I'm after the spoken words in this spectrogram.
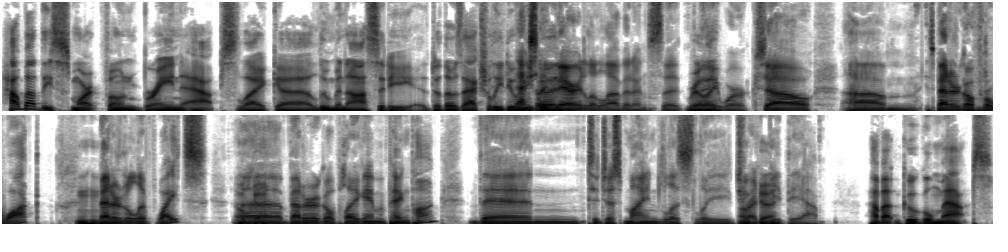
How about these smartphone brain apps like uh, Luminosity? Do those actually do Actually, any good? very little evidence that Really? they work. So um, it's better to go for a walk, better to lift weights, uh, Mm-hmm. Okay. better to go play a game of ping pong than to just mindlessly try to beat the app. How about Google Maps?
